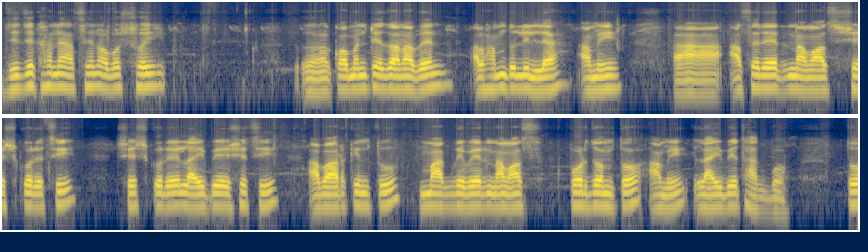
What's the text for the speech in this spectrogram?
যে যেখানে আছেন অবশ্যই কমেন্টে জানাবেন। আলহামদুলিল্লাহ, আমি আসরের নামাজ শেষ করেছি, শেষ করে লাইভে এসেছি। আবার কিন্তু মাগরেবের নামাজ পর্যন্ত আমি লাইভে থাকব। তো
